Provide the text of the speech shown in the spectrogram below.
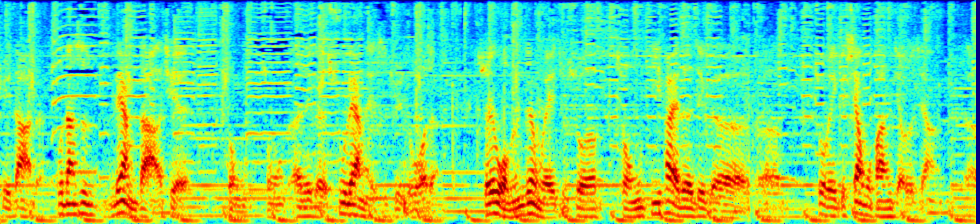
最大的，不单是量大，而且总总呃这个数量也是最多的。所以我们认为，就是说从 D 币的这个呃作为一个项目方的角度讲，呃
